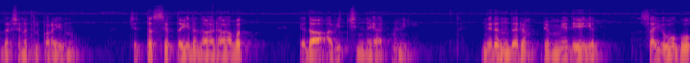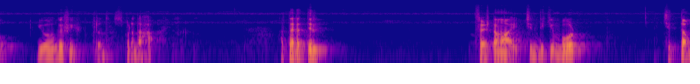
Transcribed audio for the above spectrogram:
ദർശനത്തിൽ പറയുന്നു ചിത്തസ്യ തൈലധാരാവത് യഥാ അവിഛിന്നയാത്മനി നിരന്തരം രമ്യതേയത് സ യോഗോ യോഗഭി സ്മൃത അത്തരത്തിൽ ശ്രേഷ്ഠമായി ചിന്തിക്കുമ്പോൾ ചിത്തം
